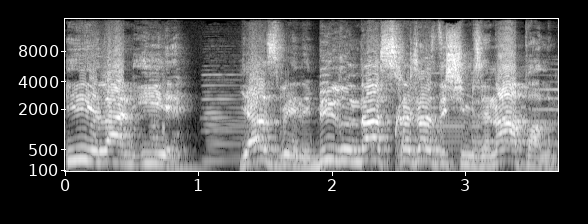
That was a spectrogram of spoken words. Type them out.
İyi lan iyi. Yaz beni. Bir gün daha sıkacağız dişimize. Ne yapalım?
